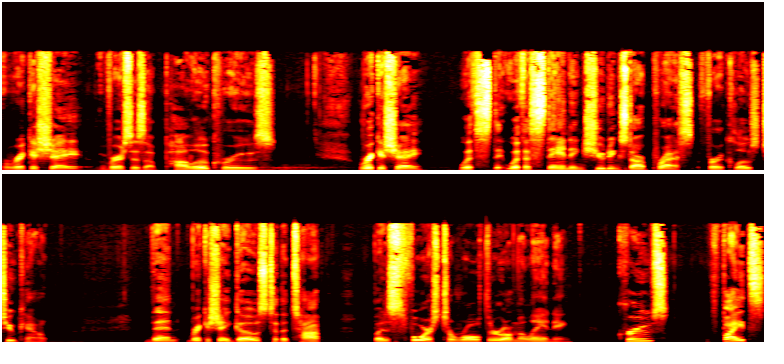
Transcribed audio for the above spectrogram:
Ricochet versus Apollo Crews. Ricochet with st- with a standing shooting star press for a close two count. Then Ricochet goes to the top, but is forced to roll through on the landing. Crews fights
